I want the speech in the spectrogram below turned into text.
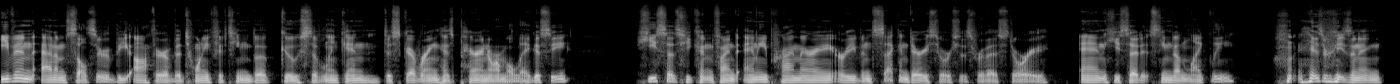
Even Adam Selzer, the author of the 2015 book Ghosts of Lincoln Discovering His Paranormal Legacy, he says he couldn't find any primary or even secondary sources for this story, and he said it seemed unlikely. His reasoning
